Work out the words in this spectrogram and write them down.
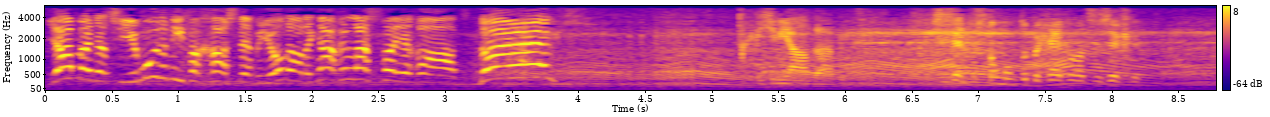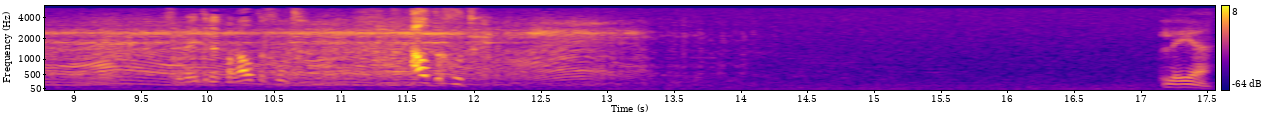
Jammer dat ze je moeder niet van gast hebben, joh. Dan had ik nou geen last van je gehad. Nee! Trek het je niet aan, David. Ze zijn te stom om te begrijpen wat ze zeggen. Ze weten het maar al te goed. Al te goed. Lea,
